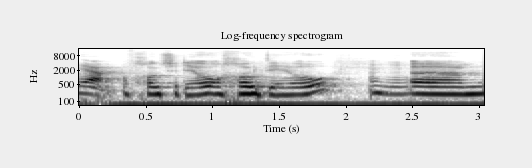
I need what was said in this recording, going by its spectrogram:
Ja. Of grootste deel, een groot deel. Ehm,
